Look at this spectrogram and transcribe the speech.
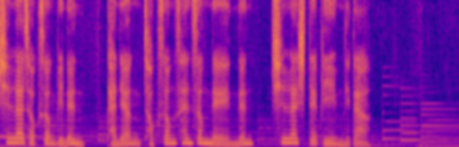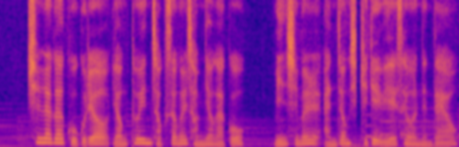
신라 적성비는 단양 적성산성 내에 있는 신라시대 비입니다. 신라가 고구려 영토인 적성을 점령하고 민심을 안정시키기 위해 세웠는데요.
